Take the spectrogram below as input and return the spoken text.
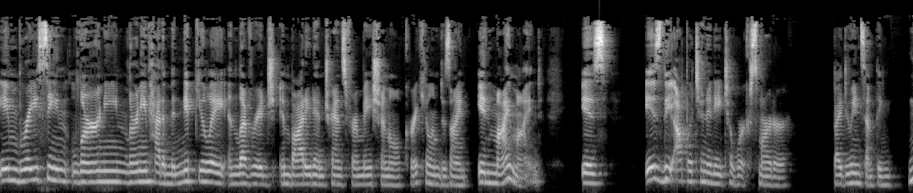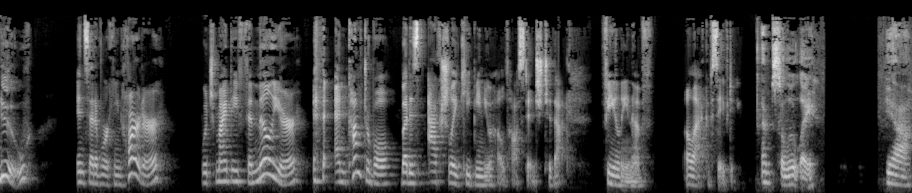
embracing learning, learning how to manipulate and leverage embodied and transformational curriculum design in my mind is is the opportunity to work smarter by doing something new instead of working harder, which might be familiar and comfortable, but is actually keeping you held hostage to that feeling of a lack of safety. Absolutely. Yeah.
